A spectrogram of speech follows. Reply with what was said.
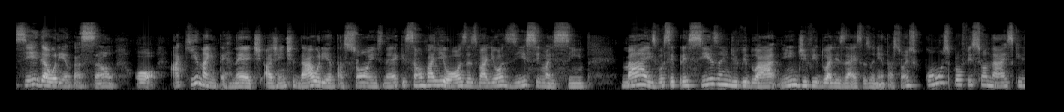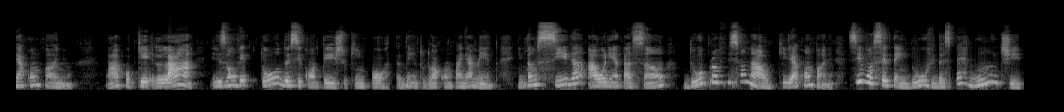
Siga a orientação. Ó, aqui na internet a gente dá orientações, né? Que são valiosas, valiosíssimas, sim Mas você precisa individualizar essas orientações com os profissionais que lhe acompanham, tá? Porque lá eles vão ver todo esse contexto que importa dentro do acompanhamento. Então, siga a orientação do profissional que lhe acompanha. Se você tem dúvidas, pergunte,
